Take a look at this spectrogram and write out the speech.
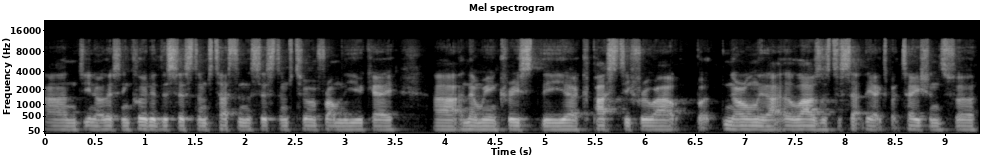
and, you know, this included the systems, testing the systems to and from the U.K. And then we increased the capacity throughout. But not only that, it allows us to set the expectations for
